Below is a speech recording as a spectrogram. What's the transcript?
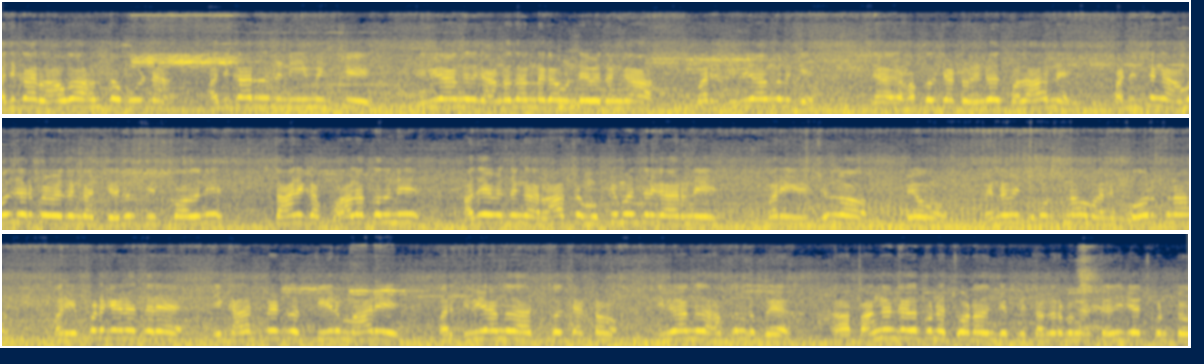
అధికారుల అవగాహనతో కూడిన అధికారులను నియమించి దివ్యాంగులకి అండదండగా ఉండే విధంగా మరి దివ్యాంగులకి హక్కుల చట్టం రెండు వేల పదహారుని పటిష్టంగా అమలు జరిపే విధంగా చర్యలు తీసుకోవాలని స్థానిక పాలకులని అదేవిధంగా రాష్ట్ర ముఖ్యమంత్రి గారిని మరి ఈ విషయంలో మేము విన్నవించుకుంటున్నాం మరి కోరుతున్నాం. మరి ఎప్పటికైనా సరే ఈ కలెక్టరేట్లో తీరు మారి మరి దివ్యాంగుల హక్కుల చట్టం దివ్యాంగుల హక్కులకు భంగం కలగకుండా చూడాలని చెప్పి సందర్భంగా తెలియజేసుకుంటూ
